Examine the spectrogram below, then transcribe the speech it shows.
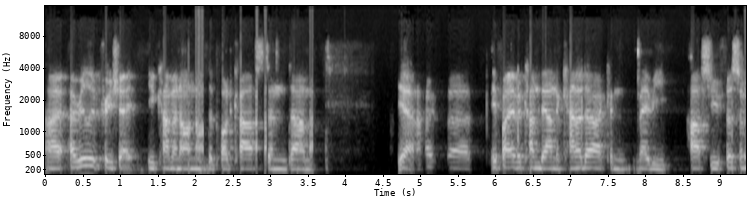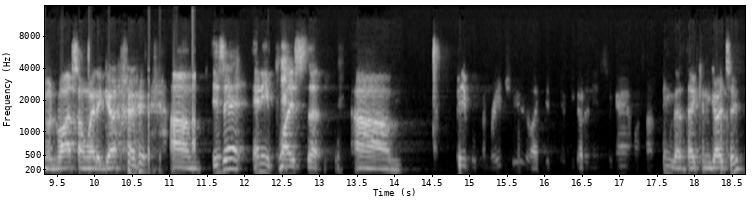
Uh, I really appreciate you coming on the podcast. And um, yeah, I hope. Uh, if I ever come down to Canada, I can maybe ask you for some advice on where to go. um, is there any place that um, people can reach you? Like, if, if you got an Instagram or something that they can go to?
